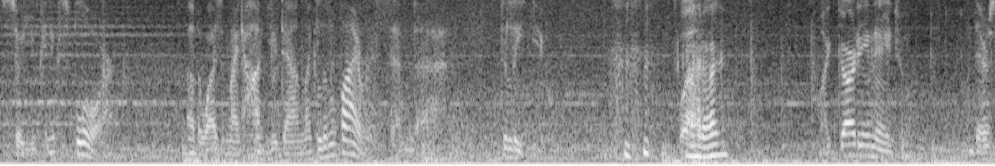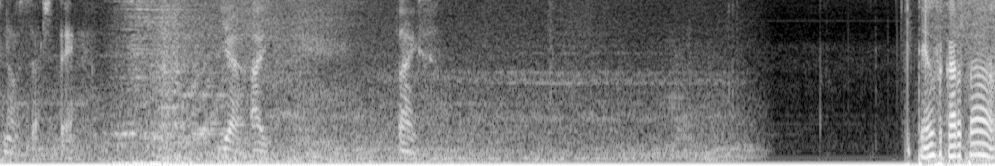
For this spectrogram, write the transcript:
so you can explore. Otherwise, it might hunt you down like a little virus and, uh, delete you. Caralho. My guardian angel. There's no such thing. Yeah, I... Thanks. Que tenso, o cara tá.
